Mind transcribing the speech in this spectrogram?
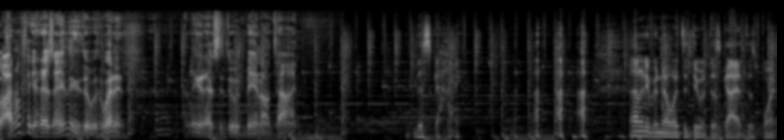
I don't think it has anything to do with winning. I think it has to do with being on time. This guy. I don't even know what to do with this guy at this point.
